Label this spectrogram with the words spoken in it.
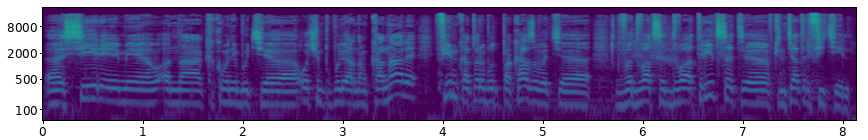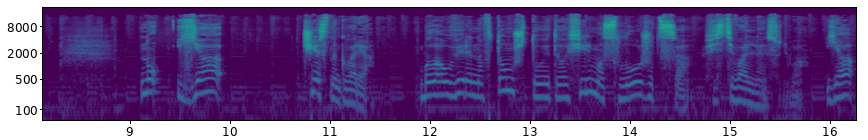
э, сериями на каком-нибудь э, очень популярном канале фильм, который будут показывать э, в 22.30 э, в кинотеатре «Фитиль». Ну, я, честно говоря, была уверена в том, что у этого фильма сложится фестивальная судьба. Я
